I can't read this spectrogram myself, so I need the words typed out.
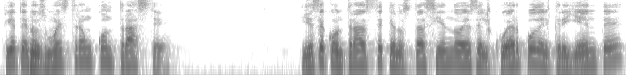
Fíjate, nos muestra un contraste. Y ese contraste que nos está haciendo es el cuerpo del creyente,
